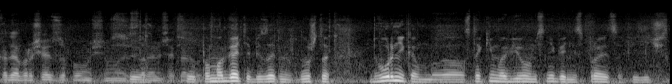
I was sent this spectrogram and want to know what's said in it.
Когда обращаются за помощью, мы Всё, стараемся оказывать. помогать обязательно, потому что дворникам э, с таким объемом снега не справиться физически.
